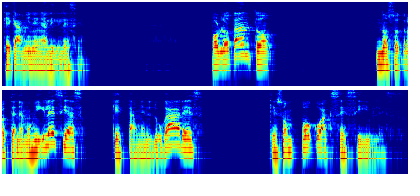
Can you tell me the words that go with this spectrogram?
que caminen a la iglesia. Por lo tanto, nosotros tenemos iglesias que están en lugares que son poco accesibles.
